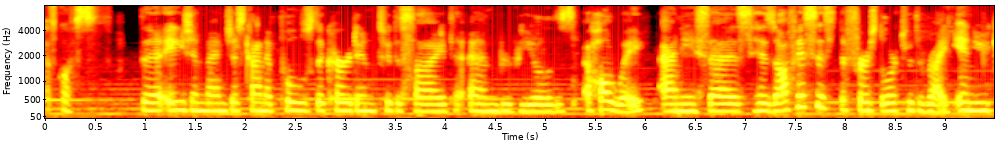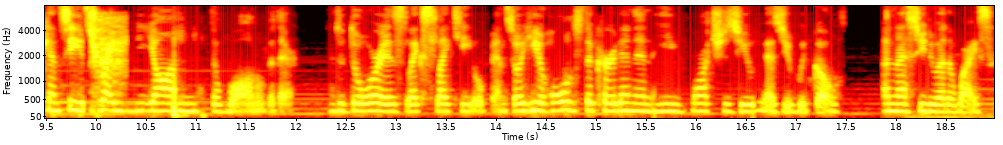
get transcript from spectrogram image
Of course. the Asian man just kind of pulls the curtain to the side and reveals a hallway. And he says his office is the first door to the right. And you can see it's right beyond the wall over there. The door is like slightly open. So he holds the curtain and he watches you as you would go, unless you do otherwise.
